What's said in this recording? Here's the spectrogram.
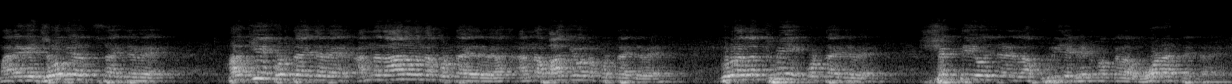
ಮನೆಗೆ ಜೋಗಿ ಹತ್ತಿಸ್ತಾ ಇದ್ದೇವೆ. ಹಕ್ಕಿ ಕೊಡ್ತಾ ಇದ್ದೇವೆ. ಅನ್ನದಾನವನ್ನ ಕೊಡ್ತಾ ಇದ್ದೇವೆ. ಅನ್ನ ಭಾಗ್ಯವನ್ನು ಕೊಡ್ತಾ ಇದ್ದೇವೆ. ಗೃಹಲಕ್ಷ್ಮಿ ಕೊಡ್ತಾ ಇದ್ದೇವೆ. ಶಕ್ತಿ ಯೋಜನೆ ಎಲ್ಲ ಫ್ರೀಯಾಗಿ ಹೆಣ್ಮಕ್ಕಳ ಓಡಾಡ್ತಾ ಇದ್ದಾರೆ.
